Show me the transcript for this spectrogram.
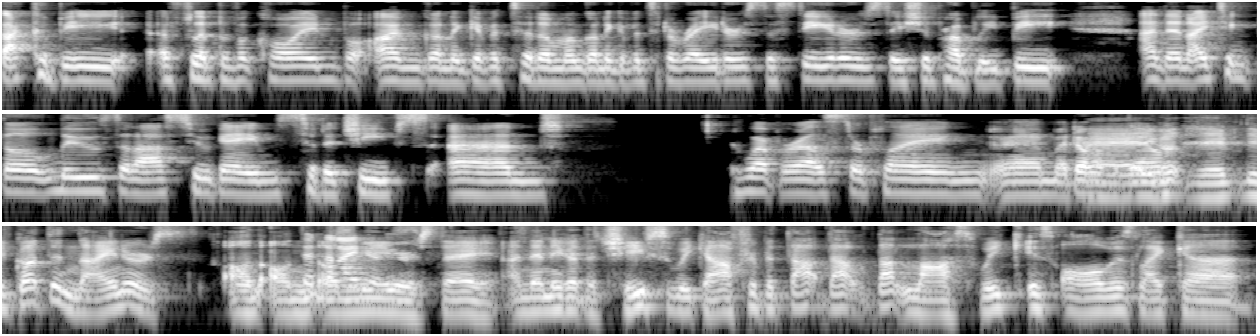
That could be a flip of a coin, but I'm going to give it to them. I'm going to give it to the Raiders. The Steelers, they should probably beat. And then I think they'll lose the last two games to the Chiefs and whoever else they're playing. Um, I don't uh, know. They've, they've, got the Niners on on, on Niners. New Year's Day, and then they got the Chiefs the week after. But that that that last week is always like a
